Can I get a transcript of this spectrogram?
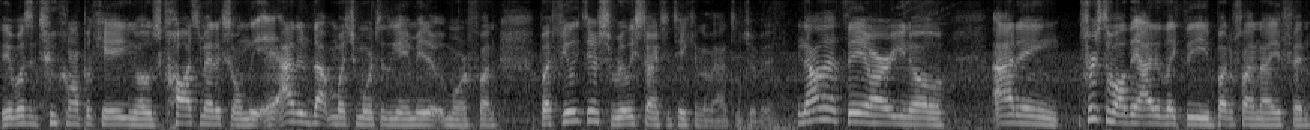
it wasn't too complicated. You know, it was cosmetics only. It added that much more to the game, made it more fun. But I feel like they're really starting to take an advantage of it. Now that they are, you know, adding first of all they added like the butterfly knife and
